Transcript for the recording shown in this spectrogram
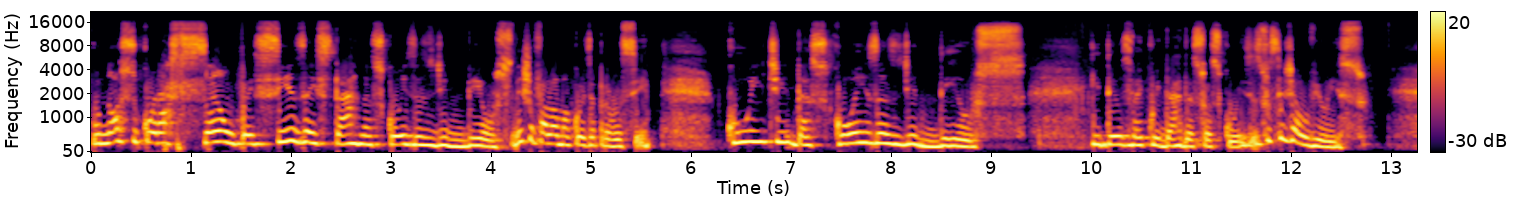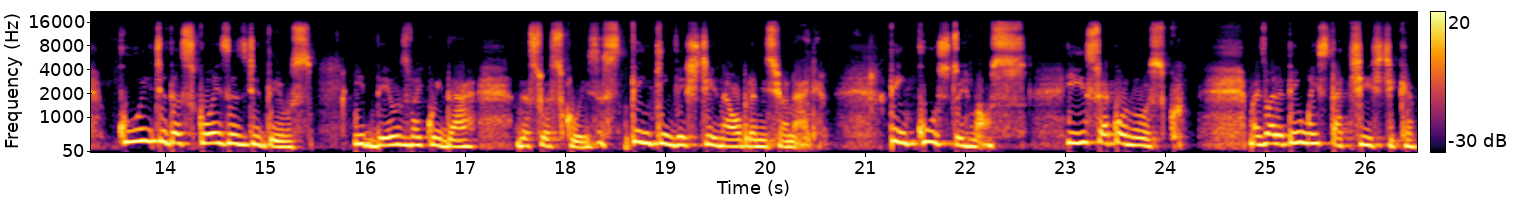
o nosso coração precisa estar nas coisas de Deus. Deixa eu falar uma coisa para você. Cuide das coisas de Deus e Deus vai cuidar das suas coisas. Você já ouviu isso? Cuide das coisas de Deus e Deus vai cuidar das suas coisas. Tem que investir na obra missionária. Tem custo, irmãos, e isso é conosco. Mas olha, tem uma estatística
